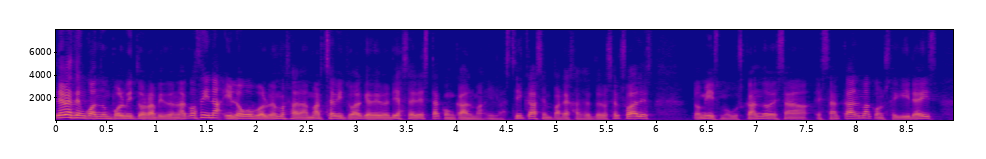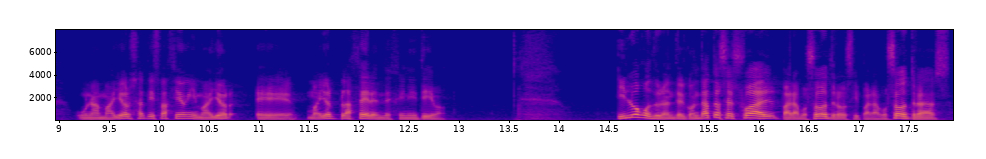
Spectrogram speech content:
de vez en cuando un polvito rápido en la cocina y luego volvemos a la marcha habitual que debería ser esta con calma. Y las chicas en parejas heterosexuales, lo mismo, buscando esa, calma conseguiréis una mayor satisfacción y mayor, eh, mayor placer en definitiva. Y luego durante el contacto sexual, para vosotros y para vosotras,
